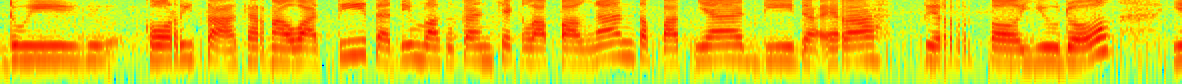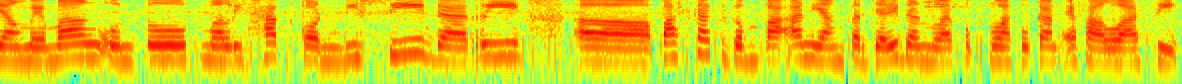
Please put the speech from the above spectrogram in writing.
Dwi Korita Karnawati tadi melakukan cek lapangan tepatnya di daerah Tirto Yudo yang memang untuk melihat kondisi dari uh, pasca kegempaan yang terjadi dan melakukan evaluasi.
